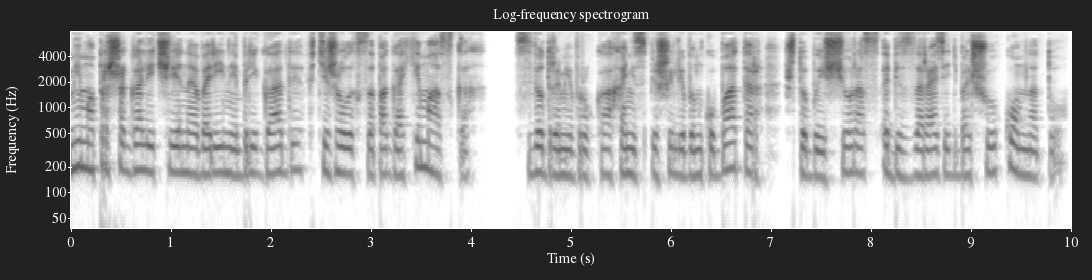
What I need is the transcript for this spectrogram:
Мимо прошагали члены аварийной бригады в тяжелых сапогах и масках. С ведрами в руках они спешили в инкубатор, чтобы еще раз обеззаразить большую комнату.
